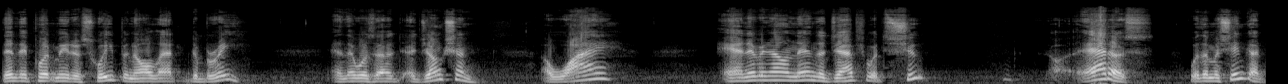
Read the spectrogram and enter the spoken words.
then they put me to sweep and all that debris, and there was a, a junction a Y, and every now and then the Japs would shoot at us with a machine gun.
